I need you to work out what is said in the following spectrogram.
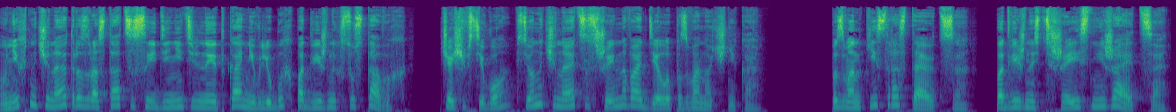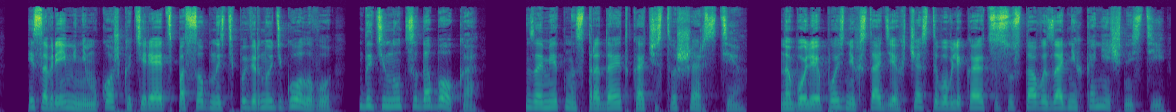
У них начинают разрастаться соединительные ткани в любых подвижных суставах. Чаще всего все начинается с шейного отдела позвоночника. Позвонки срастаются, подвижность шеи снижается, и со временем кошка теряет способность повернуть голову, дотянуться до бока. Заметно страдает качество шерсти. На более поздних стадиях часто вовлекаются суставы задних конечностей,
